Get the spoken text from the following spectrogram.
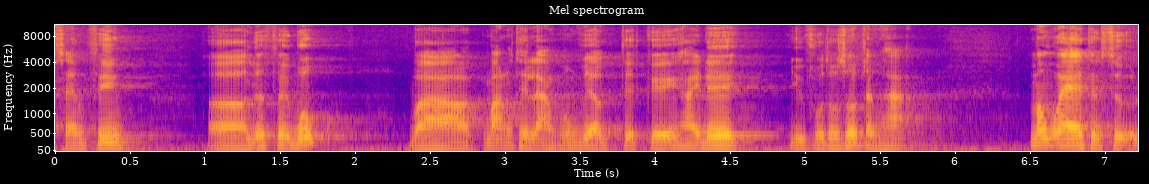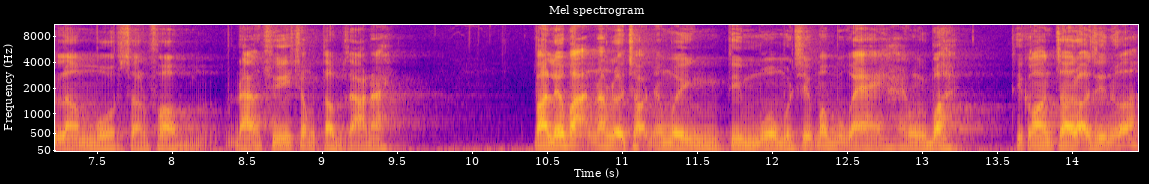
xem phim, uh, lướt Facebook và bạn có thể làm công việc thiết kế 2D như Photoshop chẳng hạn. MacBook Air thực sự là một sản phẩm đáng chú ý trong tầm giá này. Và nếu bạn đang lựa chọn cho mình tìm mua một chiếc MacBook Air 2017 thì còn chờ đợi gì nữa,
